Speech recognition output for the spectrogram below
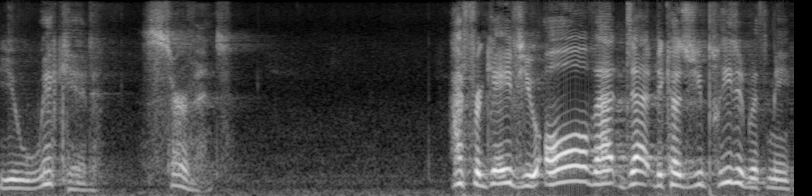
You wicked servant. I forgave you all that debt because you pleaded with me.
